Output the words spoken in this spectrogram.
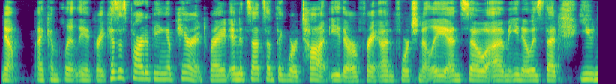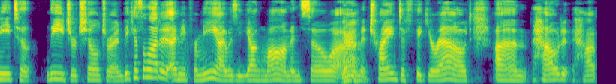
No, I completely agree because it's part of being a parent, right? And it's not something we're taught either, unfortunately. And so, um, you know, is that you need to lead your children because a lot of i mean for me i was a young mom and so um yeah. trying to figure out um how to how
